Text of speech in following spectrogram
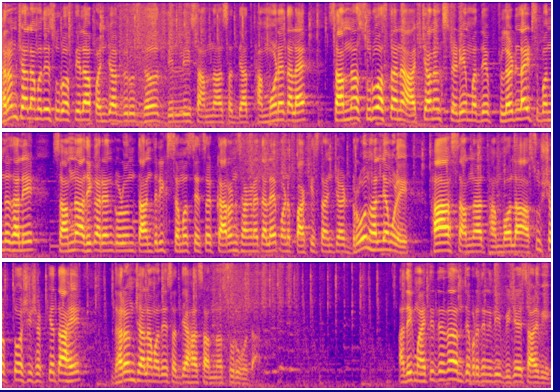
धरमशालामध्ये सुरू असलेला पंजाब विरुद्ध दिल्ली सामना सध्या थांबवण्यात आलाय. सामना सुरू असताना अचानक स्टेडियममध्ये फ्लड लाईट्स बंद झाले. सामना अधिकाऱ्यांकडून तांत्रिक समस्येचं कारण सांगण्यात आलंय पण पाकिस्तानच्या ड्रोन हल्ल्यामुळे हा सामना थांबवला असू शकतो अशी शक्यता आहे. धरमशालामध्ये सध्या हा सामना सुरू होता. अधिक माहिती देतात आमचे प्रतिनिधी विजय साळवी.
